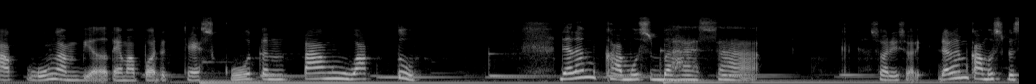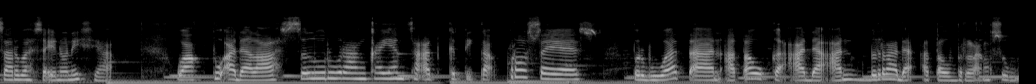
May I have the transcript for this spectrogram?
aku ngambil tema podcastku tentang waktu. Dalam kamus bahasa sorry sorry, dalam kamus besar bahasa Indonesia, waktu adalah seluruh rangkaian saat ketika proses, perbuatan atau keadaan berada atau berlangsung.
